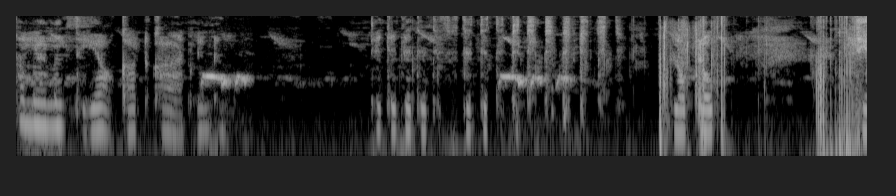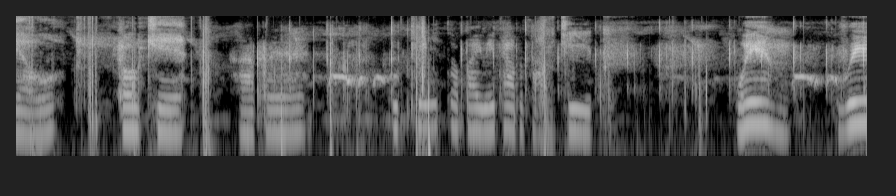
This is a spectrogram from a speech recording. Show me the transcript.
ทำไมมันสีออกขาดขาดๆนิดนึง ลบลบเดี๋ยว โอเคหาไปโอเค ต่อไปวิชาภาษาอังกฤษเว้นเว้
